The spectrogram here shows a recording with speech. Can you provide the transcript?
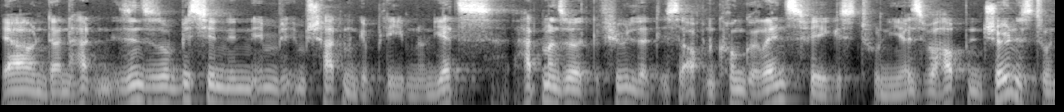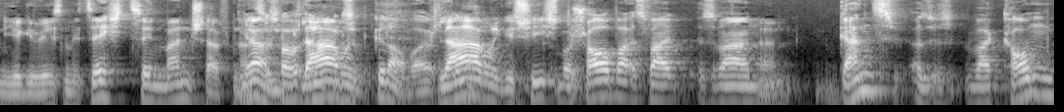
ja, und dann hatten, sind sie so ein bisschen in, im, im Schatten geblieben. Und jetzt hat man so das Gefühl, das ist auch ein konkurrenzfähiges Turnier. Ist überhaupt ein schönes Turnier gewesen mit 16 Mannschaften. Also es eine klare, genau, war, klare genau, Geschichte. Überschaubar. Es war, es war ein ganz, also es war kaum,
